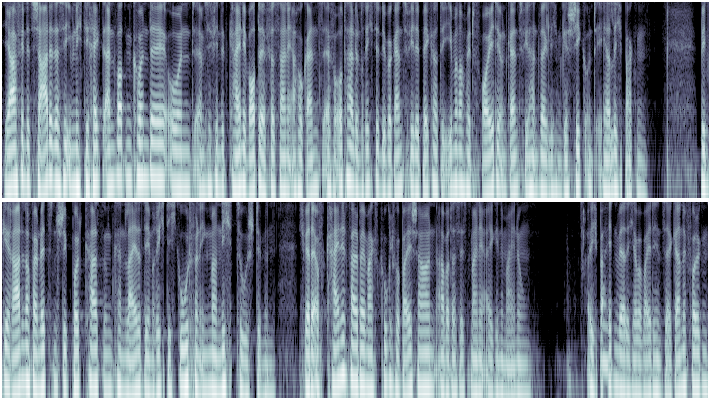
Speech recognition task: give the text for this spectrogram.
ja, findet es schade, dass sie ihm nicht direkt antworten konnte und ähm, sie findet keine Worte für seine Arroganz. Er verurteilt und richtet über ganz viele Bäcker, die immer noch mit Freude und ganz viel handwerklichem Geschick und ehrlich backen. Bin gerade noch beim letzten Stück Podcast und kann leider dem richtig gut von Ingmar nicht zustimmen. Ich werde auf keinen Fall bei Max Kugel vorbeischauen, aber das ist meine eigene Meinung. Euch beiden werde ich aber weiterhin sehr gerne folgen.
